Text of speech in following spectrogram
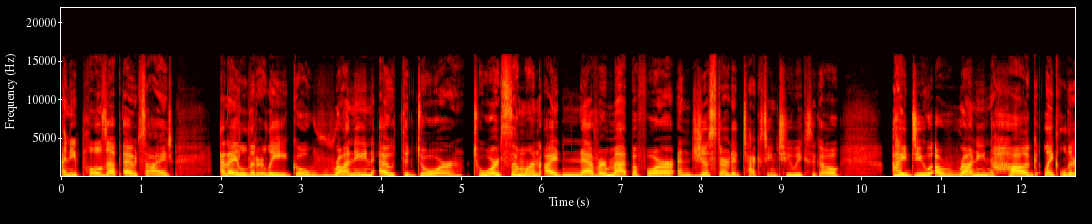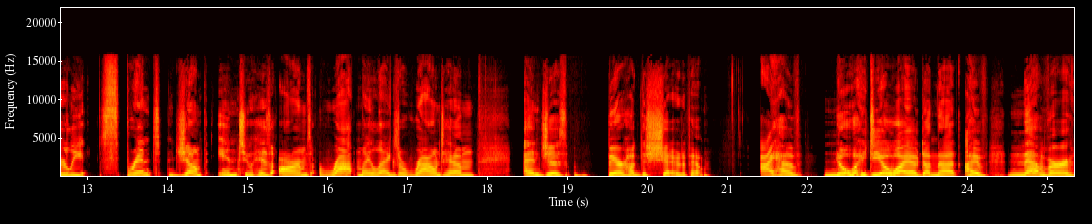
And he pulls up outside And I literally go running out the door towards someone I'd never met before and just started texting two weeks ago. I do a running hug, like literally sprint, jump into his arms, wrap my legs around him, and just bear hug the shit out of him. I have no idea why I've done that. I've never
